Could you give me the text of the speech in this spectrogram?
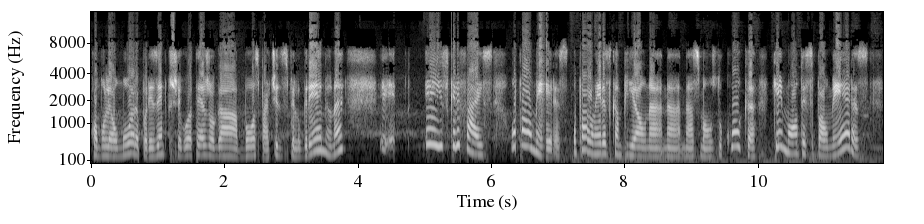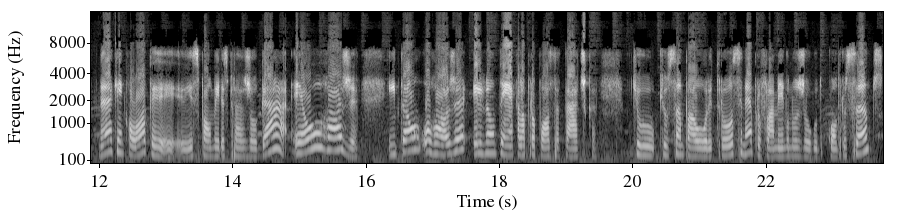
como o Léo Moura, por exemplo, que chegou até a jogar boas partidas pelo Grêmio, né? E, é isso que ele faz. O Palmeiras, o Palmeiras campeão na, na, nas mãos do Cuca, quem monta esse Palmeiras, né? Quem coloca esse Palmeiras para jogar é o Roger. Então, o Roger, ele não tem aquela proposta tática que o, que o Sampaoli trouxe né, para o Flamengo no jogo do, contra o Santos,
